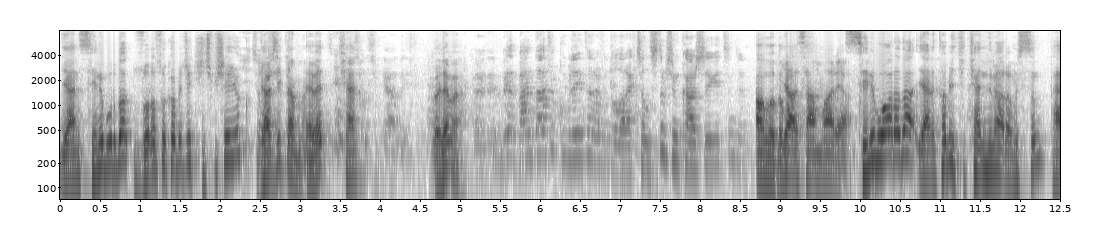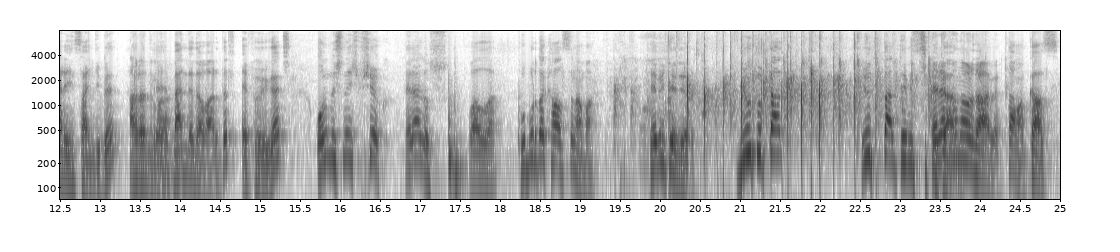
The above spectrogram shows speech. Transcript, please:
Yani seni burada zora sokabilecek hiçbir şey yok. Gerçekten mi? Evet. Ken... Çalışıp geldik. Öyle mi? Ben daha çok Kubilay'ın tarafında olarak çalıştım. Şimdi karşıya geçince. Anladım. Ya sen var ya. Seni bu arada yani tabii ki kendini aramışsın her insan gibi. Aradım Ee, abi. bende de vardır Efe Uygaç. Onun dışında hiçbir şey yok. Helal olsun valla. Bu burada kalsın ama. Tebrik ediyorum. YouTube'dan YouTube'dan temiz çıktık Telefon abi. orada abi. Tamam kalsın.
